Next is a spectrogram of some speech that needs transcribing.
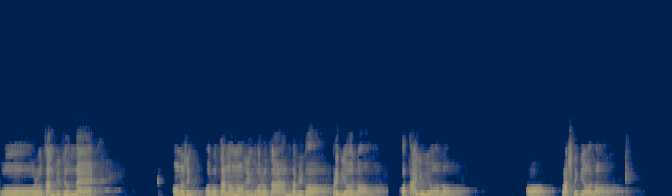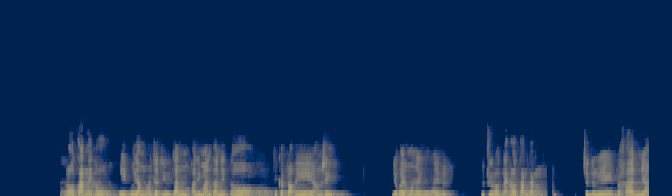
Oh, rotan beda neh. Ana sing rotan ana sing rotan, tapi kok pring ya ana. Kok kayu ya ana. Oh, plastik ya ana. Rotan itu itu yang ada di hutan Kalimantan itu diketoki ana sing ya kayak ngono iku. Itu jujur nek rotan kan jenenge bahannya.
